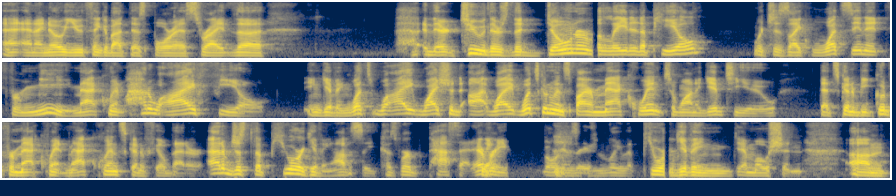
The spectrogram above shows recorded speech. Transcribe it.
and, and i know you think about this boris right? The there too there's the donor related appeal which is like what's in it for me? Matt Quint how do i feel in giving? What's why why should I why what's going to inspire Matt Quint to want to give to you that's going to be good for Matt Quint? Matt Quint's going to feel better out of just the pure giving, obviously, because we're past that. Every yeah. organization looking at the pure giving emotion. Um,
